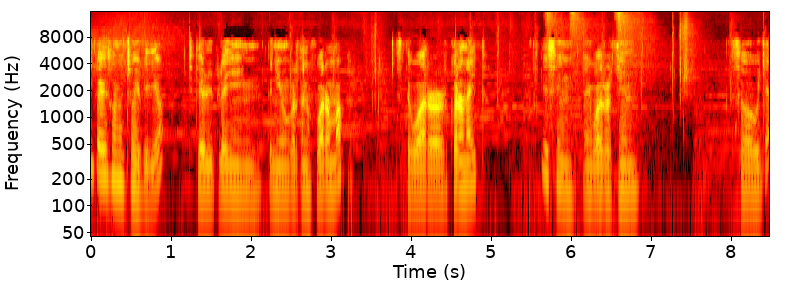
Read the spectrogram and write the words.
Hey guys, welcome to my video. Today we're playing the new Garden of Water map. It's the Water Colonnade. Using a water gym. So yeah,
